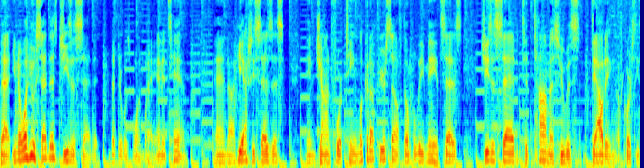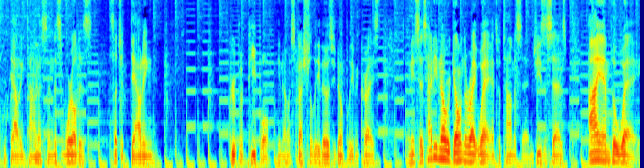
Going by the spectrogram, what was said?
that you know what who said this? Jesus said that that there was one way, and it's him, and uh, he actually says this in John 14. Look it up for yourself. Don't believe me. It says Jesus said to Thomas, who was doubting. Of course, he's the doubting Thomas, and this world is such a doubting group of people, you know, especially those who don't believe in Christ. And he says, How do you know we're going the right way? That's what Thomas said. And Jesus says, I am the way,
